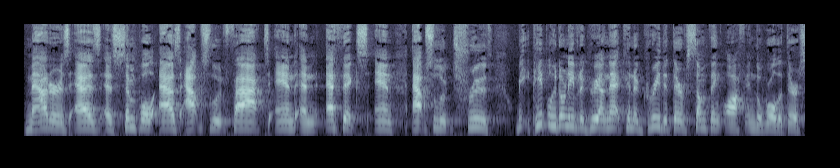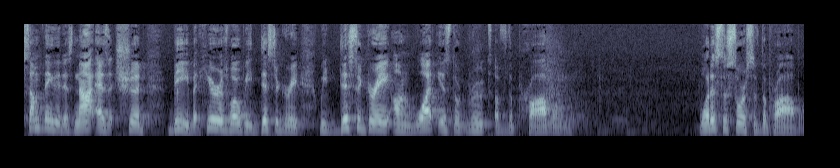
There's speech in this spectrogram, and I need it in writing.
matters as, as simple as absolute fact and, and ethics and absolute truth, people who don't even agree on that can agree that there's something off in the world, that there is something that is not as it should be. But here is where we disagree we disagree on what is the root of the problem. What is the source of the problem?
